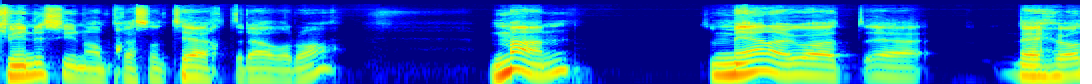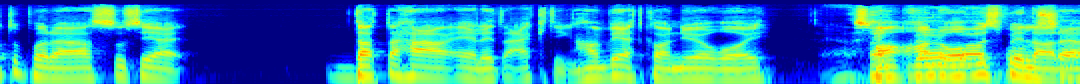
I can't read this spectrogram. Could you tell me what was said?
kvinnesynet han presenterte der og da. Men så mener jeg jo at eh, når jeg hørte på det, så sier jeg dette her er litt acting. Han vet hva han gjør òg. Han, han overspiller det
